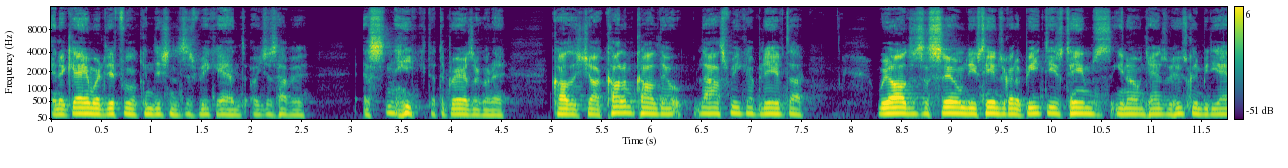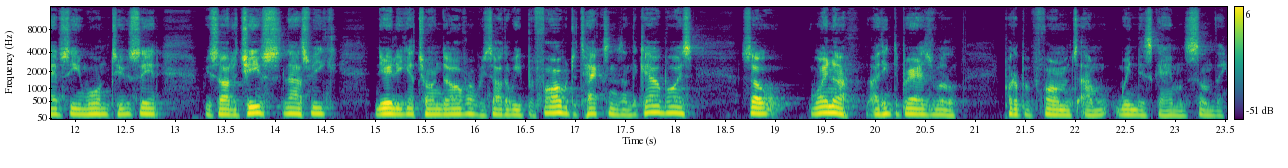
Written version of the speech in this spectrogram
In a game where the difficult conditions this weekend, I just have a, a sneak that the Bears are going to cause a shot. Colm called out last week, I believe, that we all just assume these teams are going to beat these teams, you know, in terms of who's going to be the AFC 1 2 seed. We saw the Chiefs last week nearly get turned over. We saw the week before with the Texans and the Cowboys. So why not? I think the Bears will put up a performance and win this game on Sunday.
